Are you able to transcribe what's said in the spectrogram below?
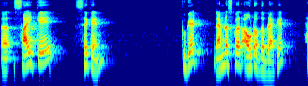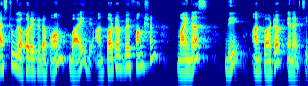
uh, psi k second to get lambda square out of the bracket has to be operated upon by the unperturbed wave function minus the unperturbed energy.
